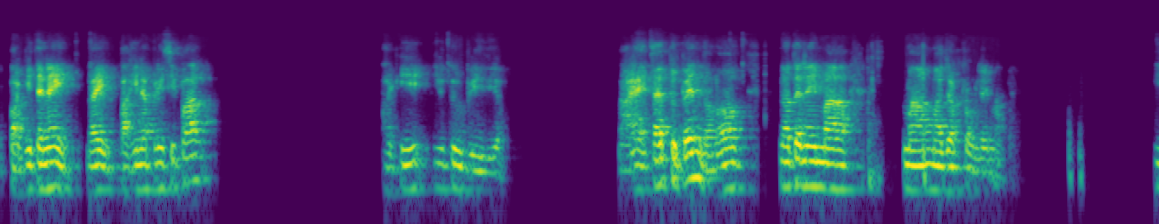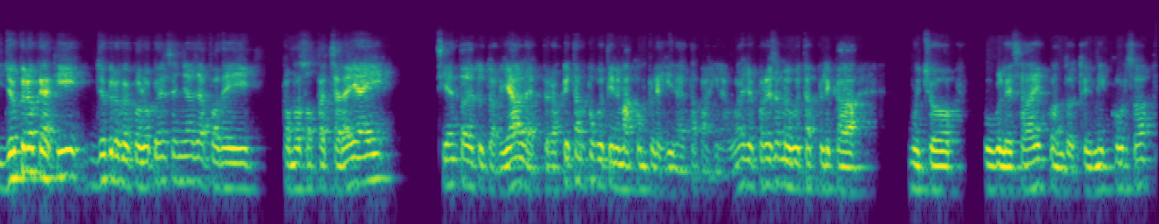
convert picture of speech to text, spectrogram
Pues aquí tenéis, veis, página principal. Aquí YouTube vídeo. Ah, está estupendo, no, no tenéis más, más, mayor problema. Y yo creo que aquí, yo creo que con lo que he enseñado ya podéis, como sospecharéis ahí, cientos de tutoriales, pero es que tampoco tiene más complejidad esta página web. Yo por eso me gusta explicar mucho Google Sites cuando estoy en mis cursos,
